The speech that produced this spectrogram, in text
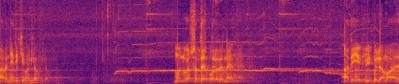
അറിഞ്ഞിരിക്കുമല്ലോ. മുൻ വർഷത്തെ പോലെ തന്നെ അതിവിപുലമായ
